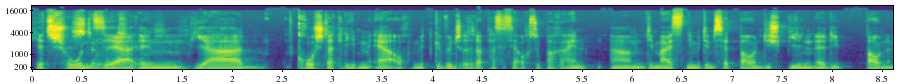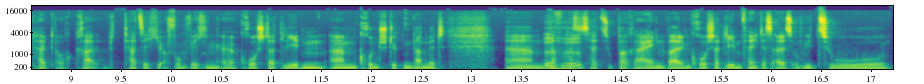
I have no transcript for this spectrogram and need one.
jetzt schon das sehr in, ja, Großstadtleben eher auch mit gewünscht. Also da passt es ja auch super rein. Ähm, die meisten, die mit dem Set bauen, die spielen, äh, die bauen dann halt auch gerade tatsächlich auf irgendwelchen äh, Großstadtleben ähm, Grundstücken damit. Ähm, mhm. Da passt es halt super rein, weil in Großstadtleben fand ich das alles irgendwie zu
